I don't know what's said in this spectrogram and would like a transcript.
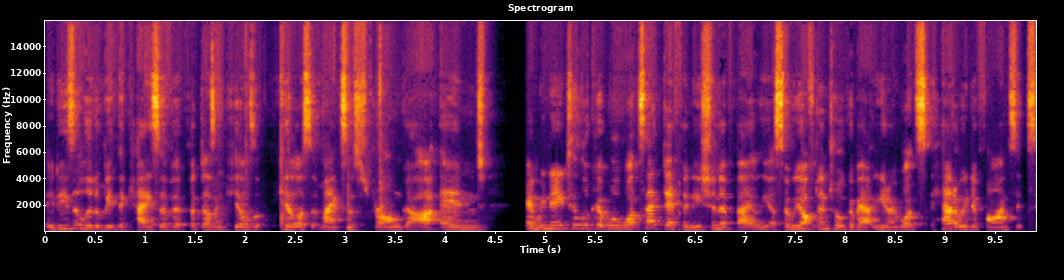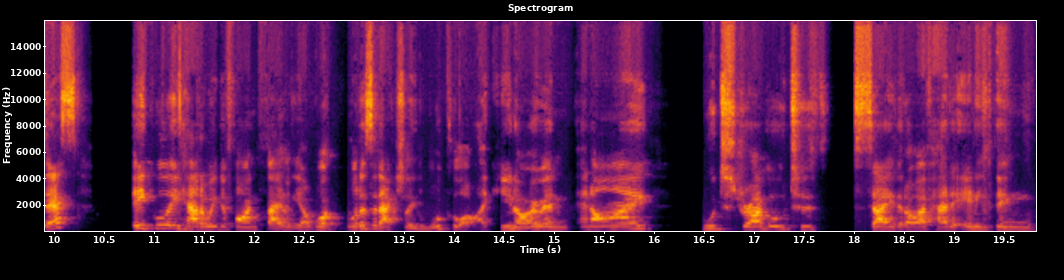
it is a little bit the case of it doesn't kill kill us, it makes us stronger. And and we need to look at well, what's that definition of failure? So we often talk about, you know, what's how do we define success? Equally how do we define failure? What what does it actually look like you know? And and i would struggle to say that i've had anything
